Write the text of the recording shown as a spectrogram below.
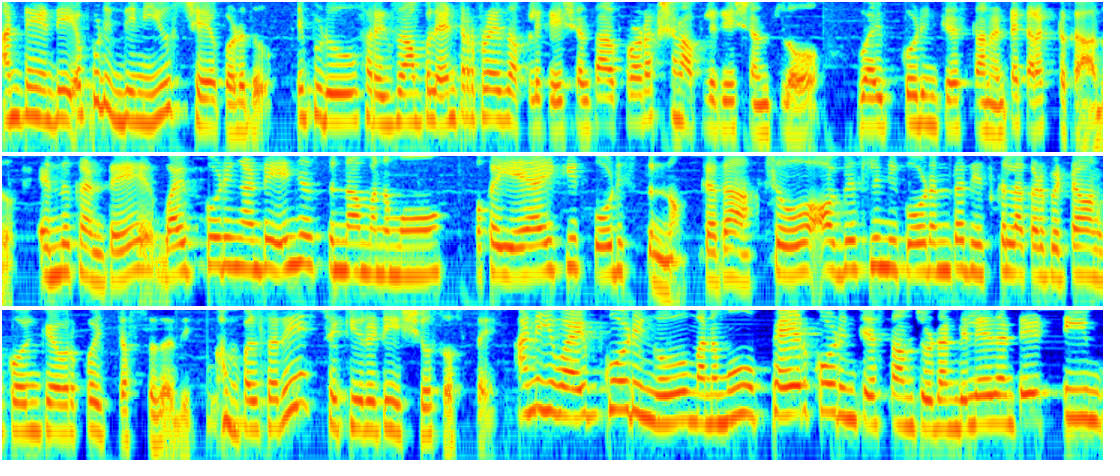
అంటే ఏంటి? ఎప్పుడు దీన్ని యూస్ చేయకూడదు. ఇప్పుడు ఫర్ ఎగ్జాంపుల్ ఎంటర్ప్రైజ్ అప్లికేషన్స్ ఆ ప్రొడక్షన్ అప్లికేషన్స్లో వైబ్ కోడింగ్ చేస్తానంటే కరెక్ట్ కాదు. ఎందుకంటే వైబ్ కోడింగ్ అంటే ఏం చేస్తున్నాం మనము? ఒక ఏఐకి కోడ్ ఇస్తున్నాం కదా. సో ఆబ్వియస్లీ నీ కోడ్ అంతా తీసుకెళ్ళి అక్కడ పెట్టాం అనుకో ఇంకెవరికో ఇచ్చేస్తుంది అది. కంపల్సరీ సెక్యూరిటీ ఇష్యూస్ వస్తాయి. అండ్ ఈ వైబ్ కోడింగ్ మనము పేర్ కోడింగ్ చేస్తాం చూడండి. లేదంటే టీమ్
